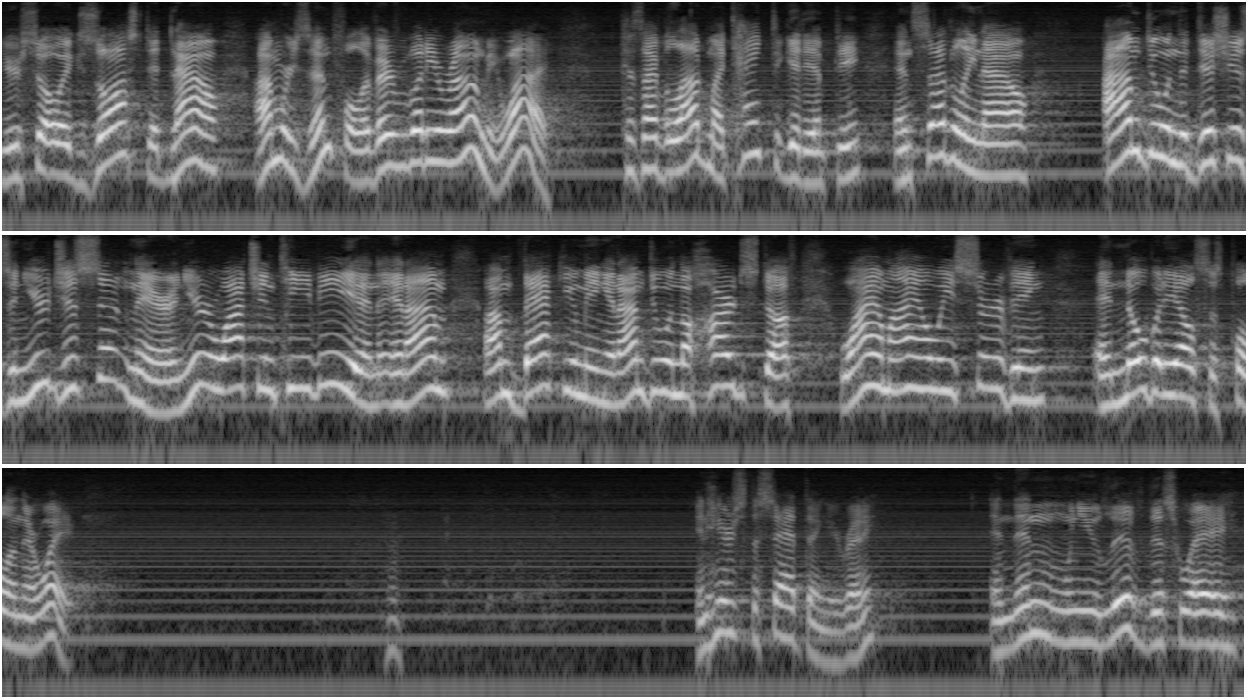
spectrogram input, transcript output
you're so exhausted. Now I'm resentful of everybody around me. Why? Because I've allowed my tank to get empty, and suddenly now I'm doing the dishes and you're just sitting there and you're watching TV and, and I'm, I'm vacuuming and I'm doing the hard stuff. Why am I always serving and nobody else is pulling their weight? And here's the sad thing you ready? And then when you live this way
